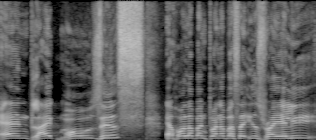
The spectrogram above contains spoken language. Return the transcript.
and like Moses, ehola bantwana basa Israeli,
